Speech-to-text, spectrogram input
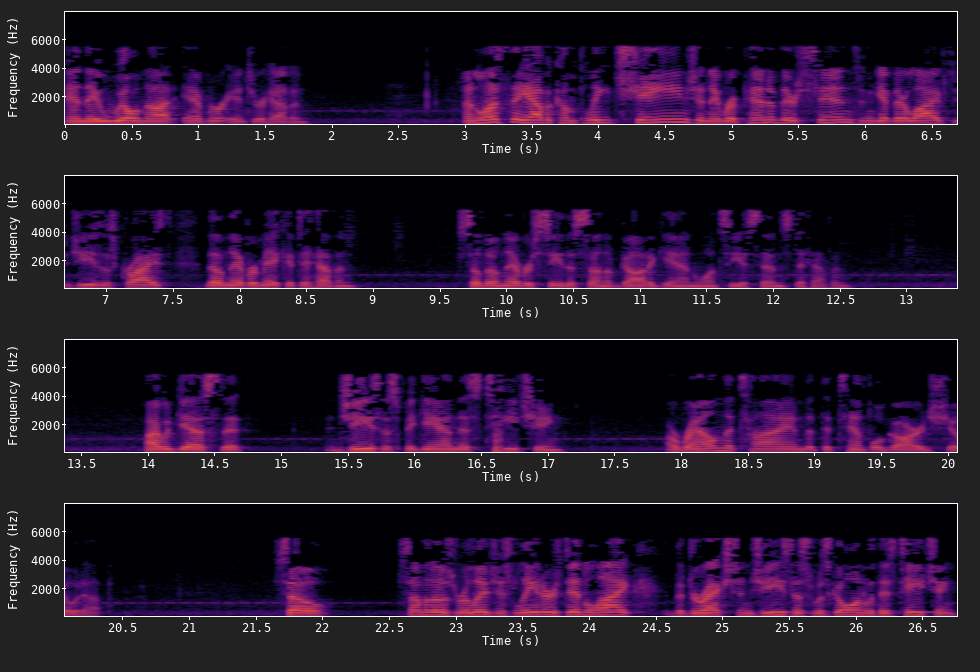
and they will not ever enter heaven. Unless they have a complete change and they repent of their sins and give their lives to Jesus Christ, they'll never make it to heaven. So they'll never see the Son of God again once he ascends to heaven. I would guess that Jesus began this teaching around the time that the temple guard showed up. So, some of those religious leaders didn't like the direction Jesus was going with his teaching,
